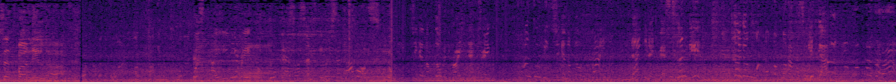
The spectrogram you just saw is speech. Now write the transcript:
Ito. Mas highly rate of 2 pesos and 50 centavos. Chicken McDo with fries and drink. Ang tubig chicken McDo with fries. 99 pesos lang din. Talagang mak- mak- makakasungit ka. Masarap!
